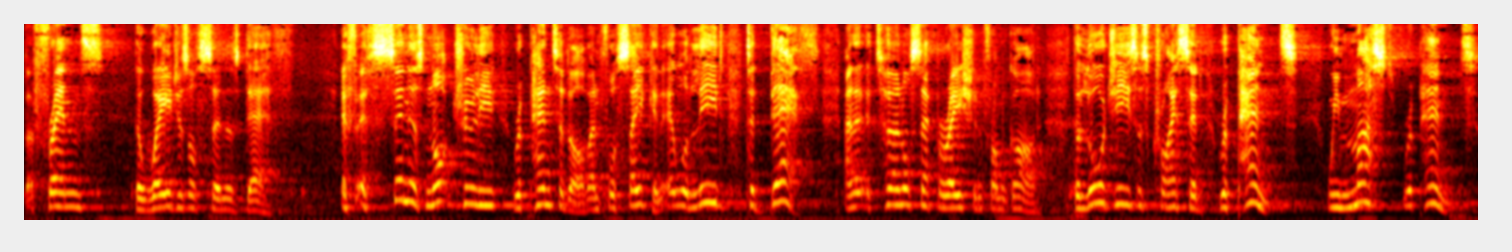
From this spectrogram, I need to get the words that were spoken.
but friends, the wages of sin is death. If, if sin is not truly repented of and forsaken, it will lead to death and an eternal separation from God. The Lord Jesus Christ said, Repent. We must repent.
